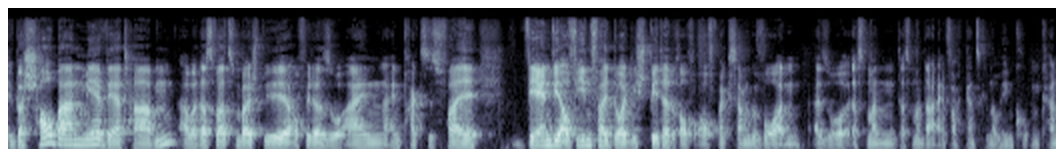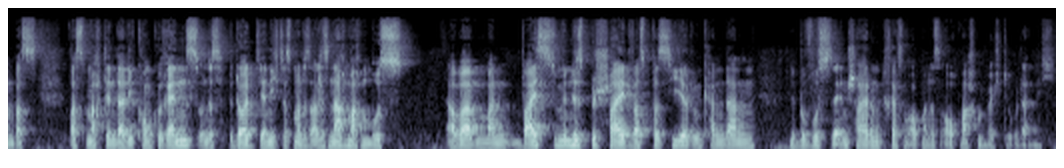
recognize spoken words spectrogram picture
überschaubaren Mehrwert haben. Aber das war zum Beispiel auch wieder so ein, ein Praxisfall, wären wir auf jeden Fall deutlich später darauf aufmerksam geworden. Also, dass man, dass man da einfach ganz genau hingucken kann, was, was macht denn da die Konkurrenz? Und das bedeutet ja nicht, dass man das alles nachmachen muss aber man weiß zumindest Bescheid, was passiert und kann dann eine bewusste Entscheidung treffen, ob man das auch machen möchte oder nicht.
